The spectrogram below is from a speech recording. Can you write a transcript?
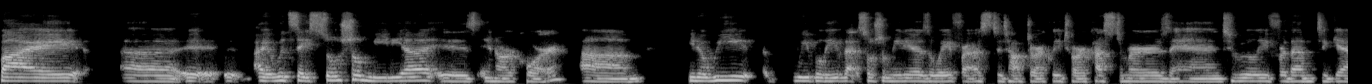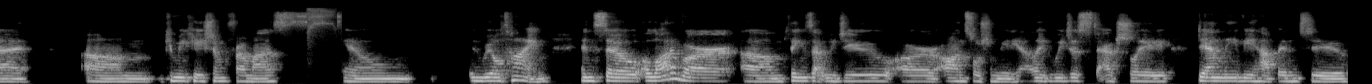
by uh, it, I would say social media is in our core. Um, you know, we we believe that social media is a way for us to talk directly to our customers and to really for them to get um, communication from us, you know, in real time. And so a lot of our um, things that we do are on social media. Like we just actually, Dan Levy happened to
